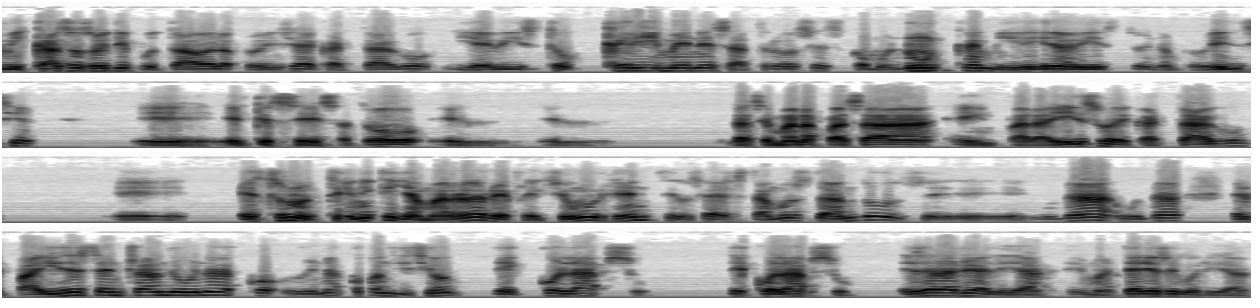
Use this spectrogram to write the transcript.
mi caso soy diputado de la provincia de Cartago y he visto crímenes atroces como nunca en mi vida he visto en la provincia eh, el que se desató el, la semana pasada en Paraíso de Cartago. Esto nos tiene que llamar a la reflexión urgente, o sea, estamos dando eh, una, una, el país está entrando en una, una condición de colapso, de colapso, esa es la realidad en materia de seguridad.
